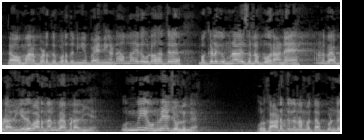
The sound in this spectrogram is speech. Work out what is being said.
இந்த அவமானப்படுத்த போறதை நீங்க பயந்தீங்கன்னா அல்லாஹ் இதை உலகத்துல மக்களுக்கு முன்னாலே சொல்ல போறானே. அதனால பயப்படாதீங்க. எதுவா இருந்தாலும் பயப்படாதீங்க. உண்மையை உண்மையா சொல்லுங்க. ஒரு காலத்துல நம்ம தப்புண்டு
